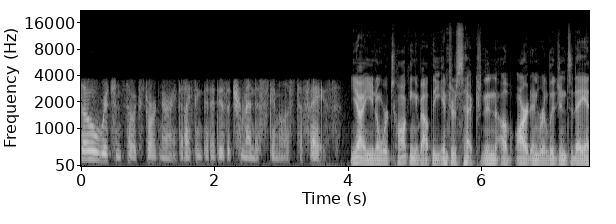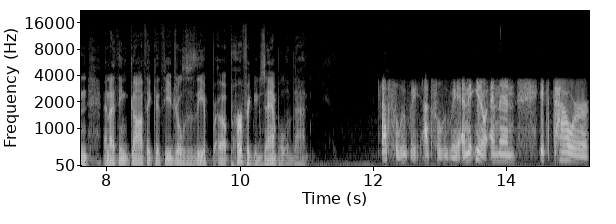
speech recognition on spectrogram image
so rich and so extraordinary that I think that it is a tremendous stimulus to faith. Yeah, you know, we're talking about the intersection of art and religion today, and, and I think Gothic cathedrals is the uh, perfect example of that. Absolutely, absolutely, and you know, and then its power,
